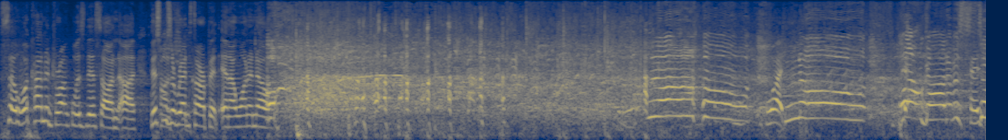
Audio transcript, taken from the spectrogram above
So what kind of drunk was this on? Uh, this was Oh, a red carpet, and I want to know. no! What? No! Oh God, it was so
